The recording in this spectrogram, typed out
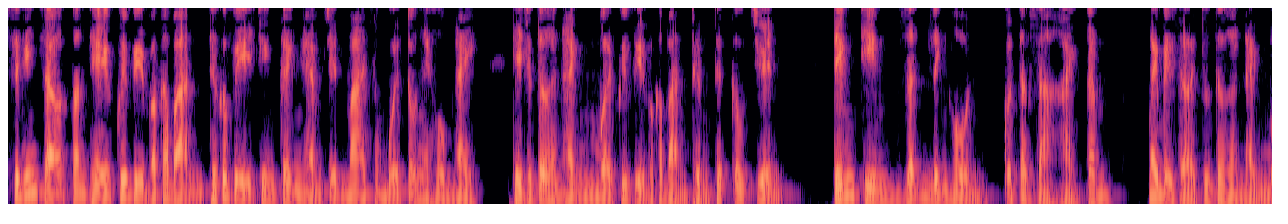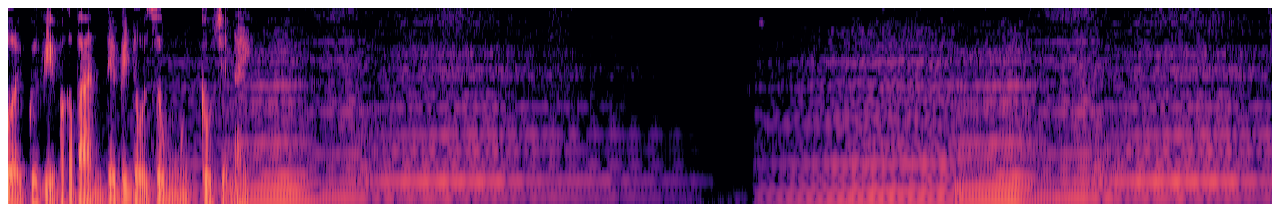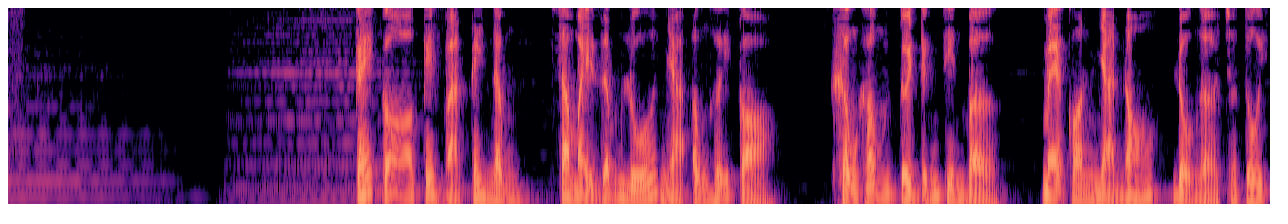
Xin kính chào toàn thể quý vị và các bạn. Thưa quý vị, trên kênh Hẻm Chuyện Ma trong buổi tối ngày hôm nay, thì chúng tôi hân hạnh mời quý vị và các bạn thưởng thức câu chuyện Tiếng chim dẫn linh hồn của tác giả Hải Tâm. Ngay bây giờ chúng tôi hân hạnh mời quý vị và các bạn đến với nội dung câu chuyện này. Cái cò, cái vả, cái nông, sao mày dẫm lúa nhà ông hỡi cò? Không không tôi đứng trên bờ, mẹ con nhà nó đổ ngờ cho tôi.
